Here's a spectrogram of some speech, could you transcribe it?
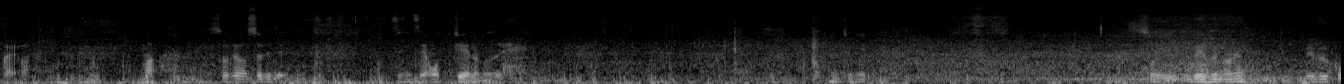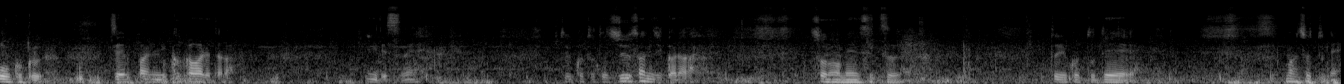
今回は。まあそれはそれで全然 OK なので。本当にそういうウェブのねウェブ広告全般に関われたらいいですね。ということで13時からその面接。ということでまあちょっとね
